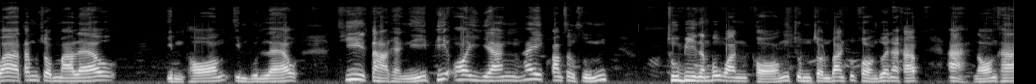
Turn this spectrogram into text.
ว่าท่านผู้ชมมาแล้ว อิ่มท้อง อิ่มบุญแล้ว ที่ตลาดแห่งนี้พี่อ้อยยังให้ความสนับสนุน to be number one ของชุมชนบ้านคู่คลองด้วยนะครับอะน้องคะ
